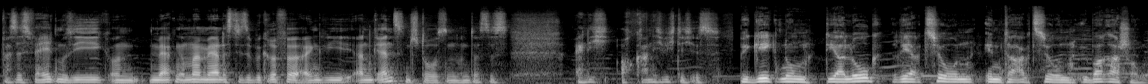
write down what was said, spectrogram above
was ist Weltmusik und merken immer mehr, dass diese Begriffe irgendwie an Grenzen stoßen und dass es eigentlich auch gar nicht wichtig ist. Begegnung, Dialog, Reaktion, Interaktion, Überraschung.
